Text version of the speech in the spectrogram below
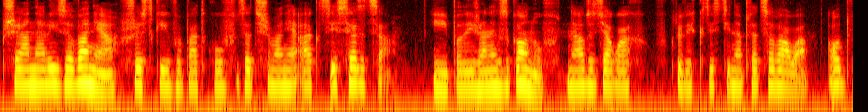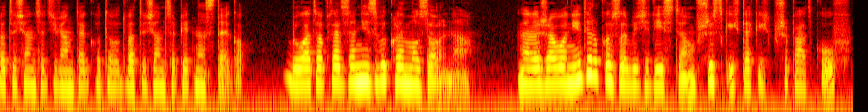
przeanalizowania wszystkich wypadków zatrzymania akcji serca i podejrzanych zgonów na oddziałach, w których Krystyna pracowała od 2009 do 2015. Była to praca niezwykle mozolna. Należało nie tylko zrobić listę wszystkich takich przypadków,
